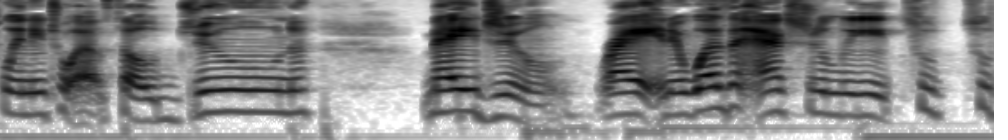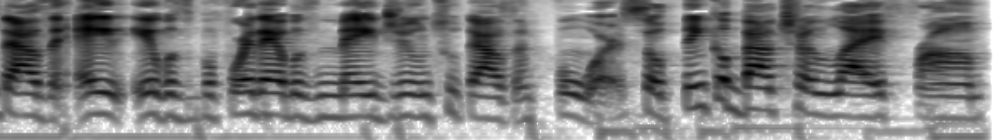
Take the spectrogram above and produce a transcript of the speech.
2012. So June, May, June, right? And it wasn't actually two, 2008. It was before that was May, June 2004. So think about your life from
